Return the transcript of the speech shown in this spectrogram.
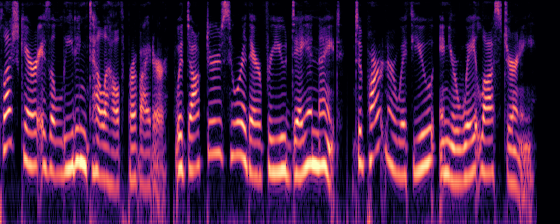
PlushCare is a leading telehealth provider with doctors who are there for you day and night to partner with you in your weight loss journey.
